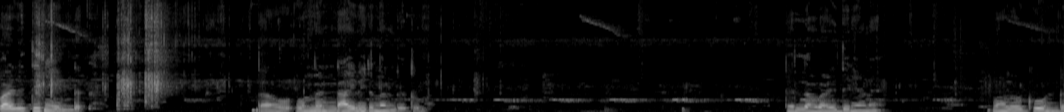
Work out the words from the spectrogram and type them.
വഴുതിനയുണ്ട്. ഇതാ ഒന്നുണ്ടായി വരുന്നുണ്ട് തോന്നുന്നു ഇതെല്ലാം വഴുതനയാണ്. മുളകും ഉണ്ട്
